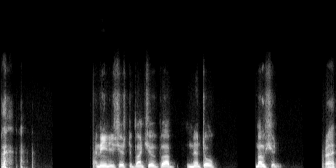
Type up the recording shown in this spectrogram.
I mean, it's just a bunch of uh, mental motion. Right.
